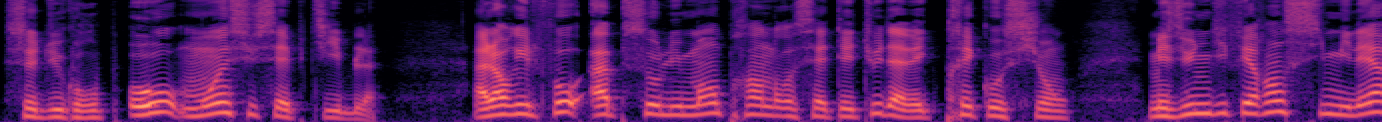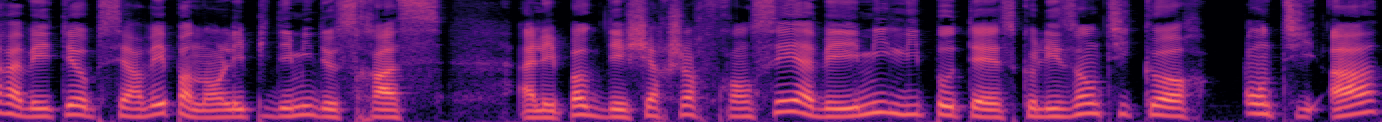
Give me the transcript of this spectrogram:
ceux du groupe O moins susceptibles. Alors il faut absolument prendre cette étude avec précaution. Mais une différence similaire avait été observée pendant l'épidémie de SRAS. À l'époque, des chercheurs français avaient émis l'hypothèse que les anticorps anti-A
